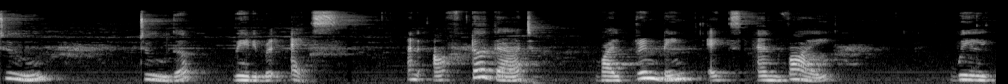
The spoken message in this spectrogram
to to the variable x. And after that while printing x and y we'll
